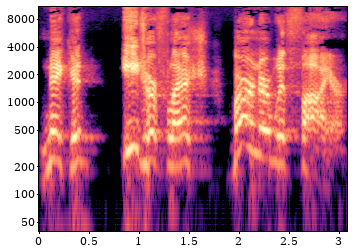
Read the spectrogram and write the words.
naked, eat her flesh, burn her with fire.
